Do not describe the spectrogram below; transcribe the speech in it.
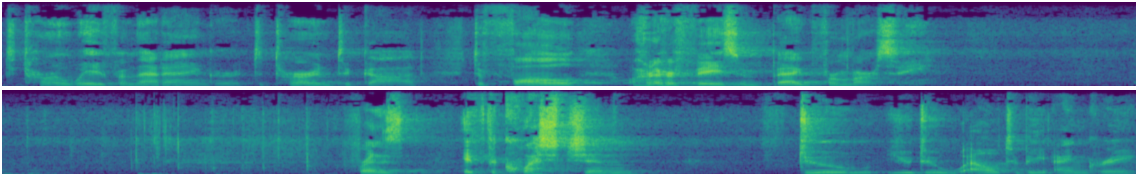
to turn away from that anger, to turn to God, to fall on our face and beg for mercy. Friends, if the question, do you do well to be angry,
